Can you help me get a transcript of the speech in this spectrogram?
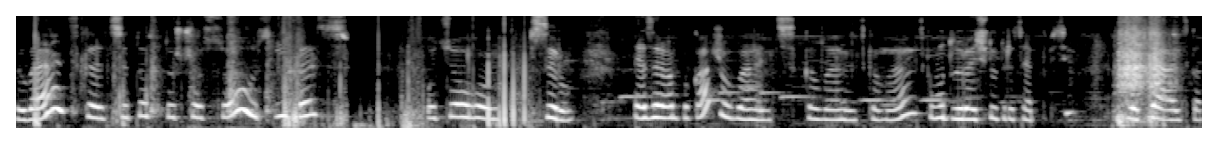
Веганська це тобто що соус і без оцього сиру. Я зараз вам покажу веганська, веганська, веганська. От, до речі, тут рецепти всі. Є веганська.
